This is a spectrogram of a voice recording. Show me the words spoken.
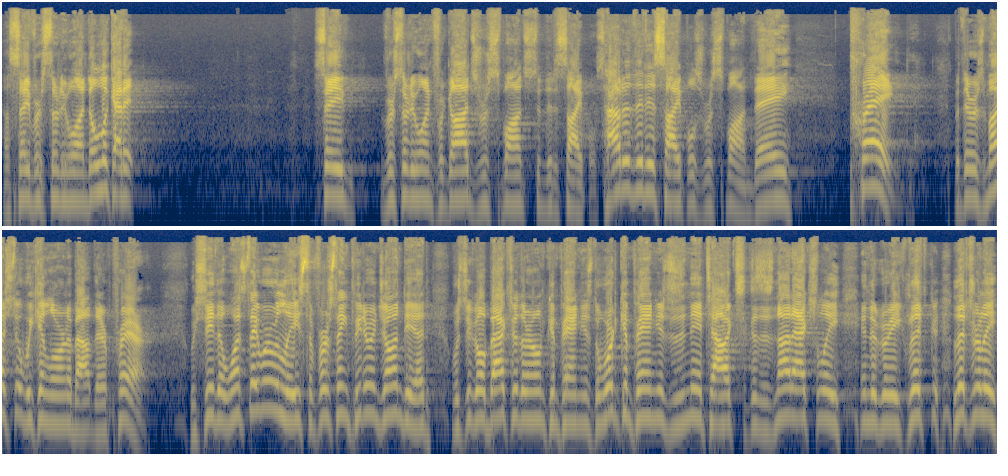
I'll say verse 31. Don't look at it. Say verse 31 for God's response to the disciples. How did the disciples respond? They prayed, but there is much that we can learn about their prayer. We see that once they were released, the first thing Peter and John did was to go back to their own companions. The word companions is in the italics because it's not actually in the Greek. Literally,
